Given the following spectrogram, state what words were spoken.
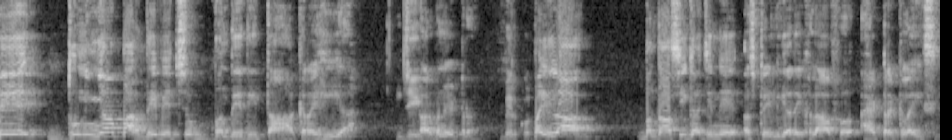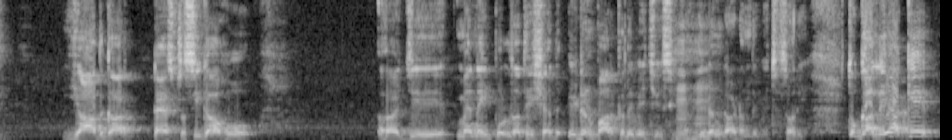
ਤੇ ਦੁਨੀਆ ਭਰ ਦੇ ਵਿੱਚ ਬੰਦੇ ਦੀ ਧਾਕ ਰਹੀ ਆ। ਜੀ। ਟਰਮੀਨੇਟਰ ਬਿਲਕੁਲ। ਪਹਿਲਾ ਬੰਦਾ ਸੀਗਾ ਜਿਹਨੇ ਆਸਟ੍ਰੇਲੀਆ ਦੇ ਖਿਲਾਫ ਹੈਟ੍ਰਿਕ ਲਾਈ ਸੀ। ਯਾਦਗਾਰ ਟੈਸਟ ਸੀਗਾ ਉਹ। ਜੇ ਮੈਂ ਨਹੀਂ ਭੁੱਲਦਾ ਤੇ ਸ਼ਾਇਦ ਈਡਨ ਪਾਰਕ ਦੇ ਵਿੱਚ ਹੀ ਸੀ ਈਡਨ ਗਾਰਡਨ ਦੇ ਵਿੱਚ ਸੌਰੀ ਤੋਂ ਗੱਲ ਇਹ ਆ ਕਿ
